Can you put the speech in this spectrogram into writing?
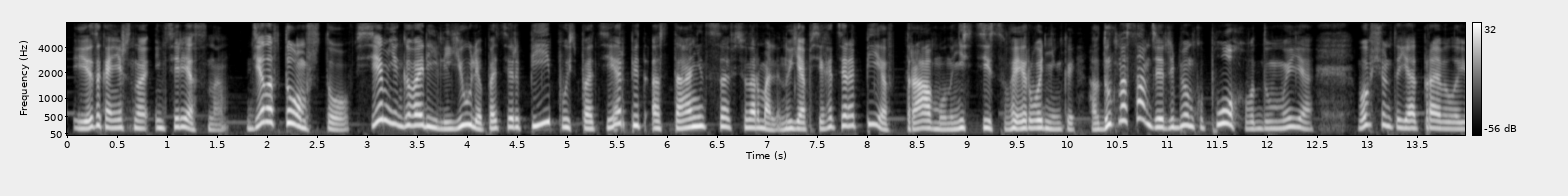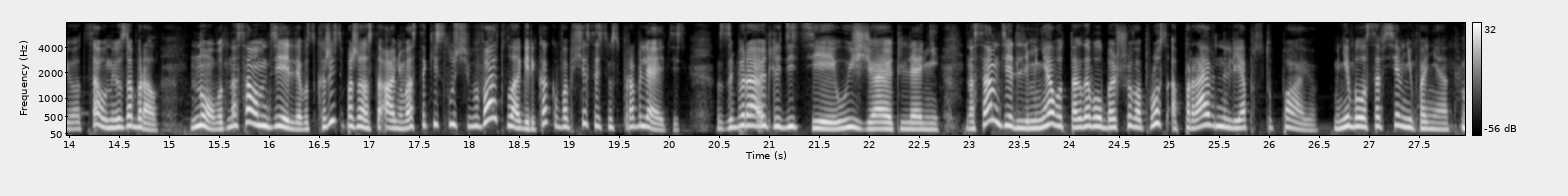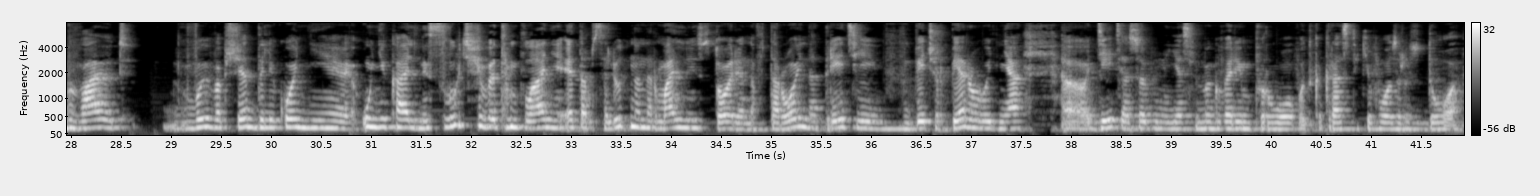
И это, конечно, интересно. Дело в том, что все мне говорили, Юля, потерпи, пусть потерпит, останется, все нормально. Но я психотерапевт, травму нанести своей родненькой. А вдруг на самом деле ребенку плохо, вот думаю я. В общем-то, я отправила ее отца, он ее забрал. Но вот на самом деле, вот скажите, пожалуйста, Аня, у вас такие случаи бывают в лагере? Как вы вообще с этим справляетесь? Забирают ли детей, уезжают ли они? На самом деле для меня вот тогда был большой вопрос, а правильно ли я поступаю? Мне было совсем непонятно. Бывают вы вообще далеко не уникальный случай в этом плане. Это абсолютно нормальная история. На второй, на третий вечер первого дня э, дети, особенно если мы говорим про вот как раз-таки возраст до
